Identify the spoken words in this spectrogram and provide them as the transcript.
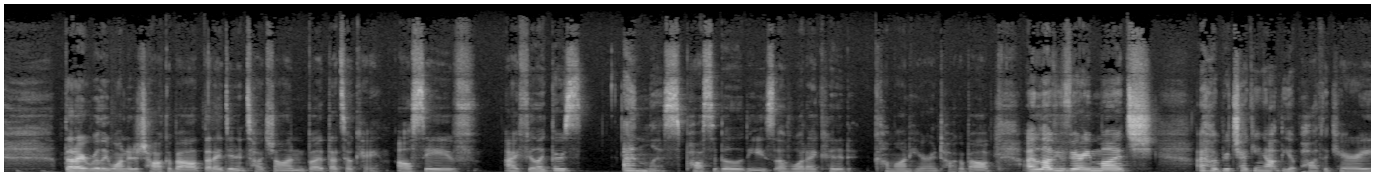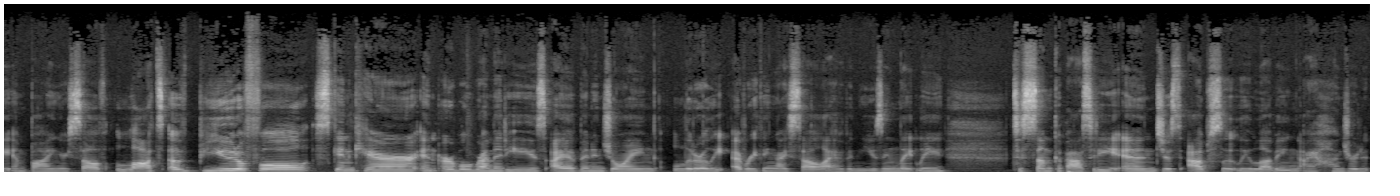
that I really wanted to talk about that I didn't touch on, but that's okay. I'll save. I feel like there's endless possibilities of what I could come on here and talk about. I love you very much. I hope you're checking out the apothecary and buying yourself lots of beautiful skincare and herbal remedies. I have been enjoying literally everything I sell, I have been using lately to some capacity and just absolutely loving. I 100%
